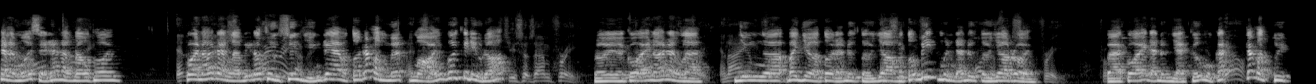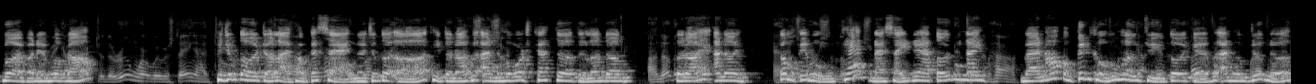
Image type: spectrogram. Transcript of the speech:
Hay là mới xảy ra lần đầu thôi? Cô ấy nói rằng là việc đó thường xuyên diễn ra và tôi rất là mệt mỏi với cái điều đó. Rồi cô ấy nói rằng là nhưng uh, bây giờ tôi đã được tự do và tôi biết mình đã được tự do rồi. Và cô ấy đã được giải cứu một cách rất là tuyệt vời vào đêm hôm đó. Khi chúng tôi trở lại phòng khách sạn nơi chúng tôi ở thì tôi nói với anh Howard Carter từ London. Tôi nói, anh ơi, có một cái vụ khác đã xảy ra tối hôm nay và nó còn kinh khủng hơn chuyện tôi kể với anh hôm trước nữa.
